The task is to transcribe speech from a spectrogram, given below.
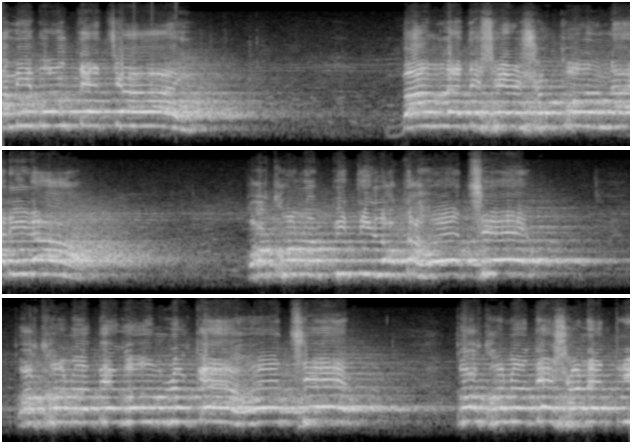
আমি বলতে চাই, বাংলাদেশের সকল নারীরা কখনো প্রীতিলতা হয়েছে কখনো বেগম রোকেয়া হয়েছে কখনো দেশনেত্রী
